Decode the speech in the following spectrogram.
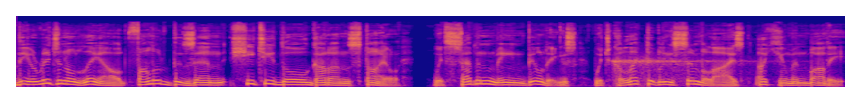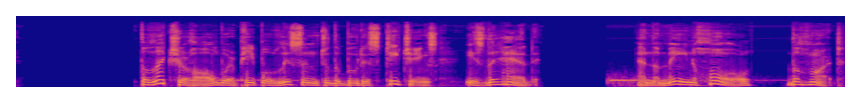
The original layout followed the Zen Shichido Garan style, with seven main buildings which collectively symbolize a human body. The lecture hall where people listen to the Buddhist teachings is the head, and the main hall, the heart.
